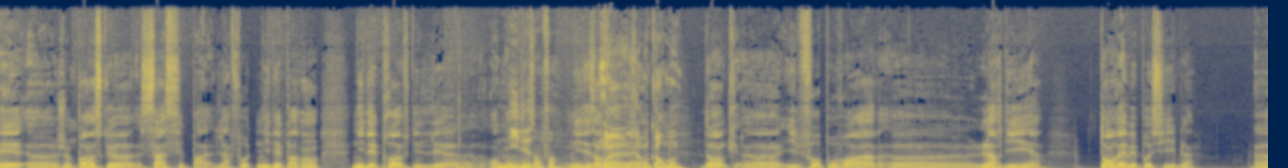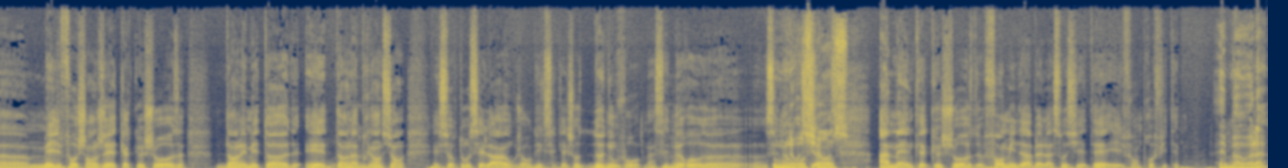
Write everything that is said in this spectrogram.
Et euh, je pense que ça, c'est pas la faute ni des parents, ni des profs, ni, des, euh, Ni des enfants. ni des enfants. ouais, encore moins. Donc, euh, il faut pouvoir euh, leur dire, ton rêve est possible, euh, mais il faut changer quelque chose dans les méthodes et dans l'appréhension. Et surtout, c'est là aujourd'hui que c'est quelque chose de nouveau. Ben, c'est neuro, euh, c'est neurosciences Neurosciences. amène quelque chose de formidable à la société et il faut en profiter. Et ben voilà.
